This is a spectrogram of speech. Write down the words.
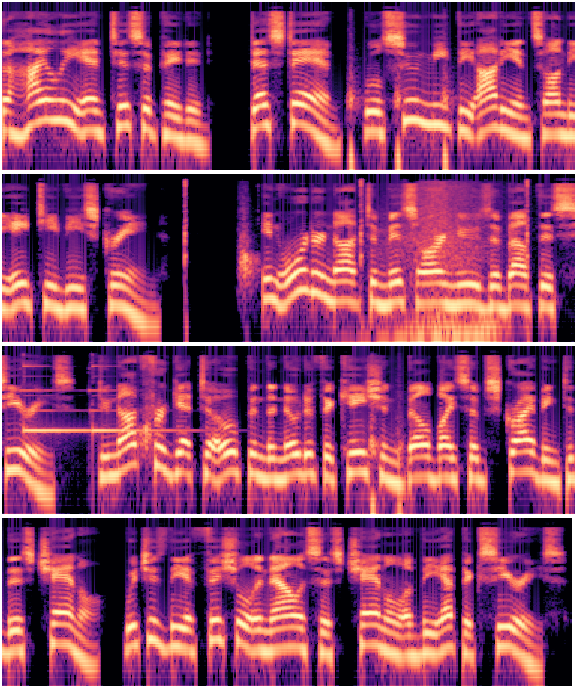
The highly anticipated Destan will soon meet the audience on the ATV screen. In order not to miss our news about this series, do not forget to open the notification bell by subscribing to this channel, which is the official analysis channel of the Epic series.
